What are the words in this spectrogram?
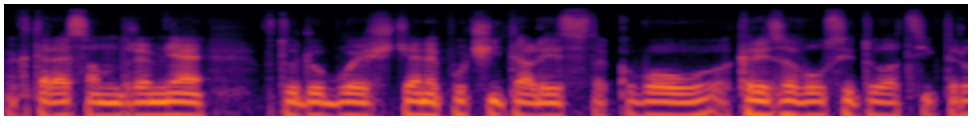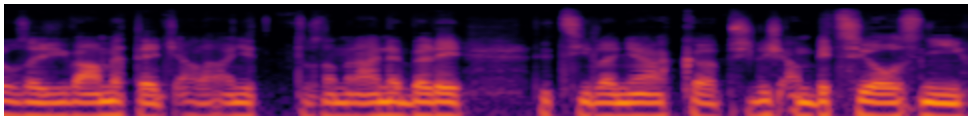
a které samozřejmě v tu dobu ještě nepočítali s takovou krizovou situací, kterou zažíváme teď, ale ani to znamená, nebyly ty cíle nějak příliš ambiciozní,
